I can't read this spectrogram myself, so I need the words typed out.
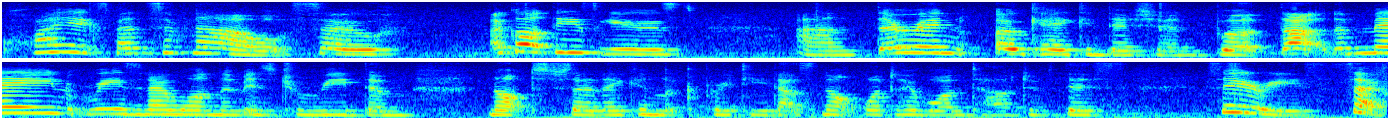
quite expensive now. So I got these used and they're in okay condition. But that the main reason I want them is to read them not so they can look pretty. That's not what I want out of this series. So,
